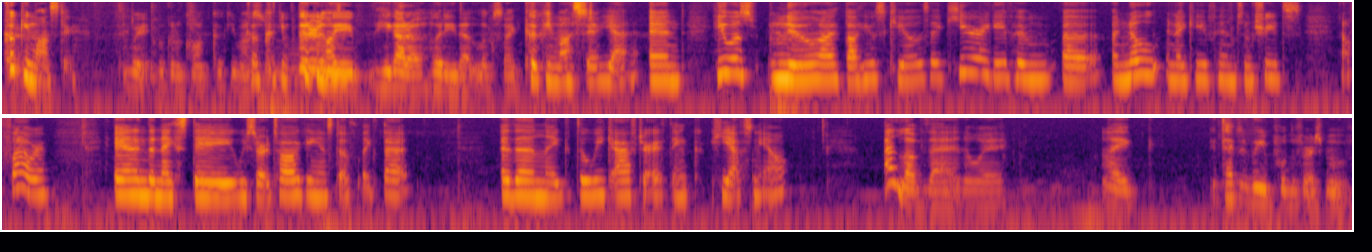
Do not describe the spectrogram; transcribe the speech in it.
Cookie. Monster. Wait, we're gonna call him Cookie Monster. Cookie- Cookie Literally, he got a hoodie that looks like Cookie Monster, yeah. And he was new. I thought he was cute. I was like, here, I gave him a, a note, and I gave him some treats and a flower. And the next day, we started talking and stuff like that. And then, like, the week after, I think he asked me out. I love that in a way. Like, technically, you pulled the first move,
